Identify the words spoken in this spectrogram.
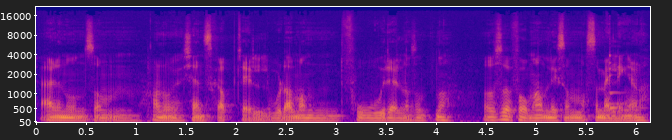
er det noen som har noe kjennskap til hvordan man fôr eller noe sånt noe? Og så får man liksom masse meldinger, da.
